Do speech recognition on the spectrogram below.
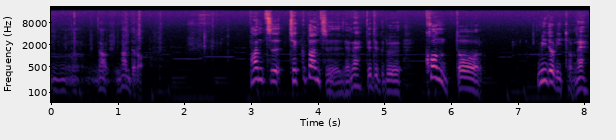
うん、ななんだろう。パンツチェックパンツでね出てくる紺と緑とね、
